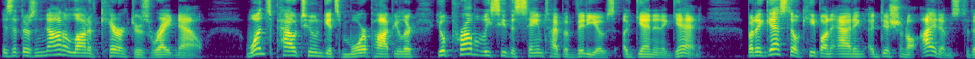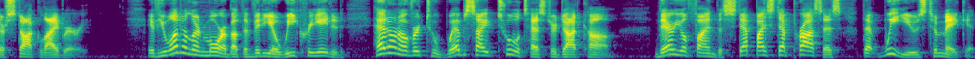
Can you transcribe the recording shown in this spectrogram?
is that there's not a lot of characters right now. Once Powtoon gets more popular, you'll probably see the same type of videos again and again, but I guess they'll keep on adding additional items to their stock library. If you want to learn more about the video we created, head on over to websitetooltester.com. There you'll find the step-by-step process that we use to make it.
